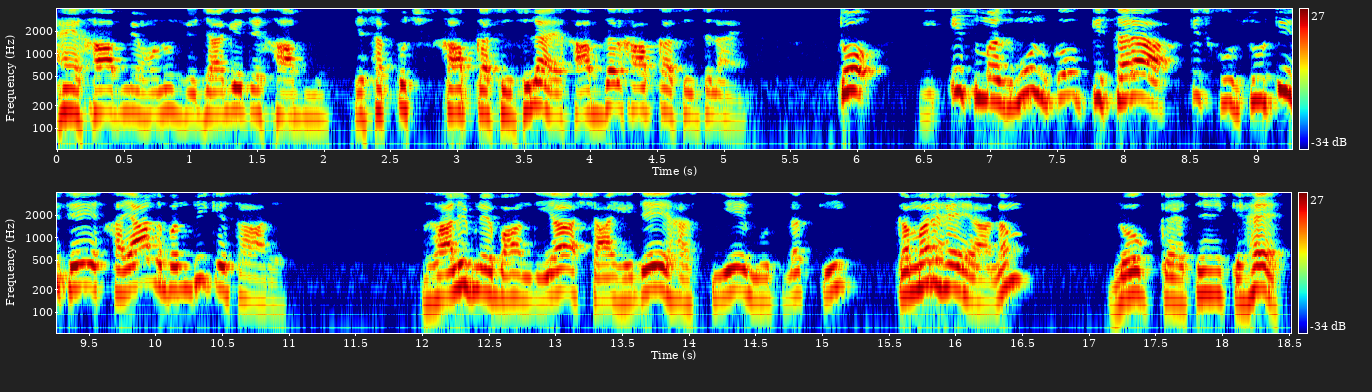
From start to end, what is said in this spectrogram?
हैं ख्वाब में होनू, जो जागे थे ख्वाब में। ये सब कुछ ख्वाब का सिलसिला है ख्वाब दर ख्वाब का सिलसिला है। तो इस मजमून को किस तरह, किस खूबसूरती से ख्याल बंदी के सहारे गालिब ने बाँध दिया, शाहिद हस्ती मुतलक की कमर है आलम। लोग कहते हैं कि है,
